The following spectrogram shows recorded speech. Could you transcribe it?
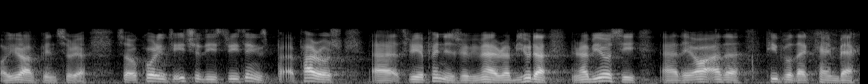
Yoav ben Surya. So according to each of these three things, Parosh, uh, three opinions, Rabbi Meir, Rabbi Yehuda, and Rabbi Yossi, uh, there are other people that came back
